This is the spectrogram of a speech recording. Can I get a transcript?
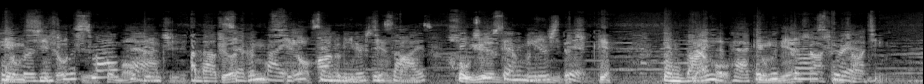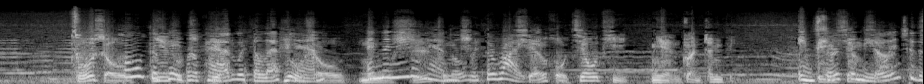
用细手指或毛边纸，折成七到八个厘米见方、厚约两厘米的纸垫，然后用棉纱绳扎紧。左手捏住纸垫，右手拇食中指前后交替捻转针柄。Insert the needle into the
